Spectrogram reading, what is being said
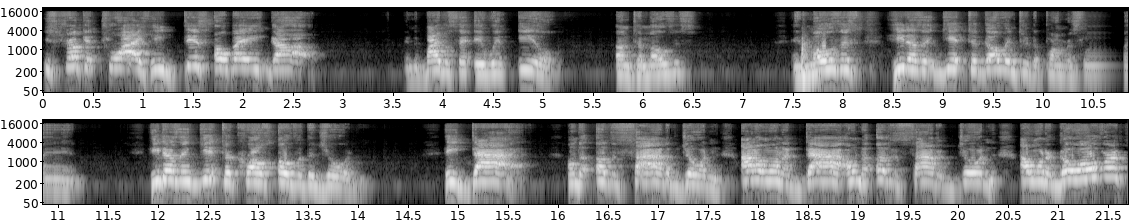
He struck it twice. He disobeyed God. And the Bible said it went ill unto Moses. And Moses, he doesn't get to go into the promised land. He doesn't get to cross over the Jordan. He died on the other side of Jordan. I don't want to die on the other side of Jordan. I want to go over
